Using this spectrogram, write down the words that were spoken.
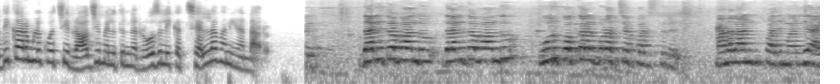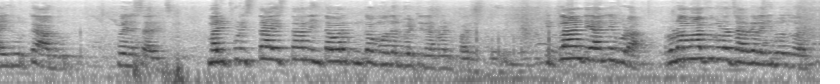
అధికారంలోకి వచ్చి రాజ్యం వెళుతున్న రోజులు ఇక చెల్లవని అన్నారు. దళిత బంధు దళిత బంధు ఊరికొక్కరికి కూడా వచ్చే పరిస్థితి లేదు. మండలానికి పది మంది ఐదుగురికి ఆరుగురికి పోయినసారి మరి ఇప్పుడు ఇస్తా ఇస్తా అని ఇంతవరకు ఇంకా మొదలు పెట్టినటువంటి పరిస్థితి. ఇట్లాంటి అన్ని కూడా రుణమాఫీ కూడా జరగలే ఈ రోజు వరకు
